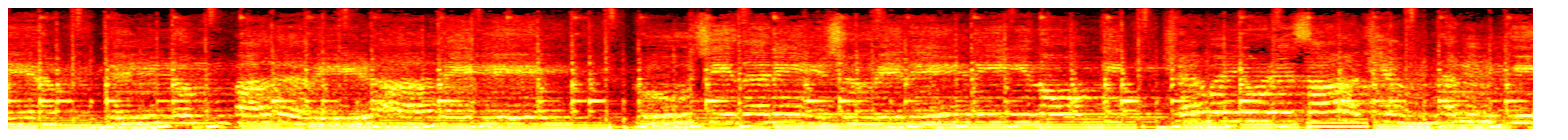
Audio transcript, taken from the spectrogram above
നേരം തെല്ലും പതറിടാതെ ക്രൂശിതനേശുവിനെ നീ നോക്കി ക്ഷമയുടെ സാക്ഷ്യം നൽകി.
